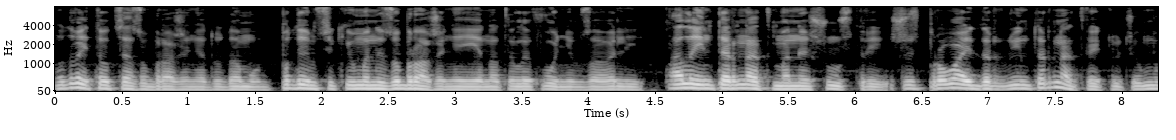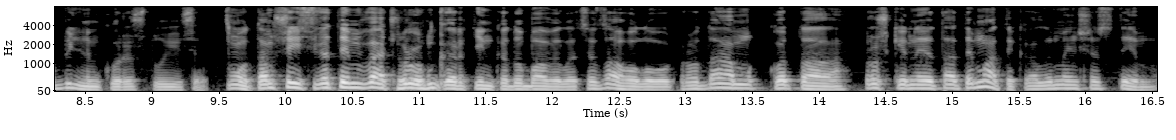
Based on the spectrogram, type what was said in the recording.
Ну давайте оце зображення додамо. Подивимось, які в мене зображення є на телефоні взагалі. Але інтернет в мене шустрий. Щось провайдер інтернет виключив, мобільним користуюся. О, там ще й святим вечором картинка додавила. Це заголовок. Продам кота. Трошки не та тематика, але менше з тим.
